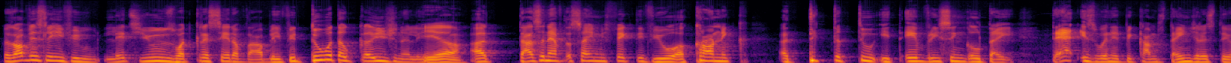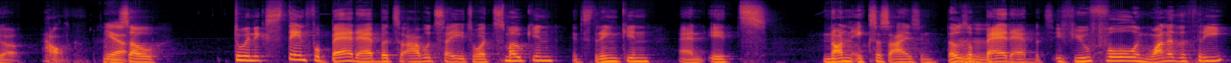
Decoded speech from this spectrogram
Because obviously, if you let's use what Chris said of the hubbly, if you do it occasionally, Yeah. it doesn't have the same effect if you are chronic addicted to it every single day. That is when it becomes dangerous to your health. Yeah. So, to an extent, for bad habits, I would say it's what smoking, it's drinking, and it's non-exercising. Those are mm-hmm. bad habits. If you fall in one of the three,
